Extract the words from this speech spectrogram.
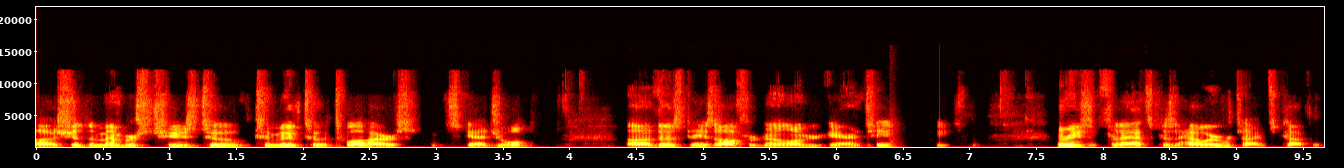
uh, should the members choose to to move to a 12 hour schedule, uh, those days off are no longer guaranteed. The reason for that is because of how overtime's covered.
